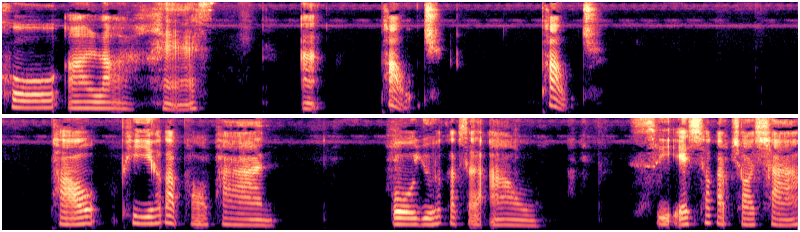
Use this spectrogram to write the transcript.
koala has a pouch pouch pouch p เท่ากับพอพาน o u เท่ากับสระเอา ch เท่ากับชอช้าง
